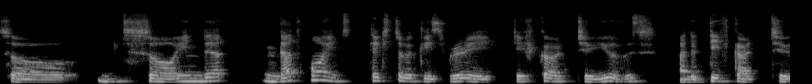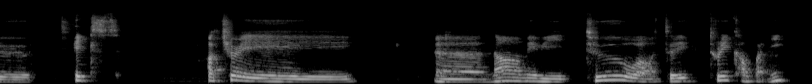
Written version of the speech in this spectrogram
So so in that in that point, textbook is really difficult to use and difficult to fix. Actually, uh, now maybe two or three three company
